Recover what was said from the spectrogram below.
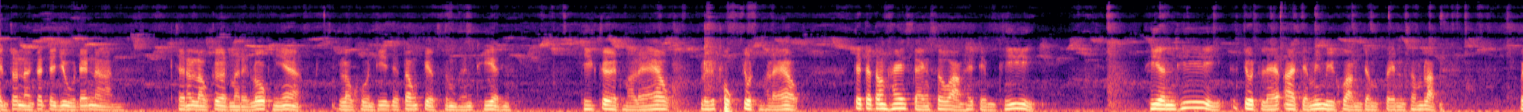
ทียนต้นนั้นก็จะอยู่ได้นาน ฉะนั้นเราเกิดมาในโลกนี้เราควรที่จะต้องเปรียบเสมือนเทียน ที่เกิดมาแล้ว หรือถูกจุดมาแล้ว ก็จะต้องให้แสงสว่างให้เต็มที่ เทียนที่จุดแล้วอาจจะไม่มีความจำเป็นสำหรับเว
